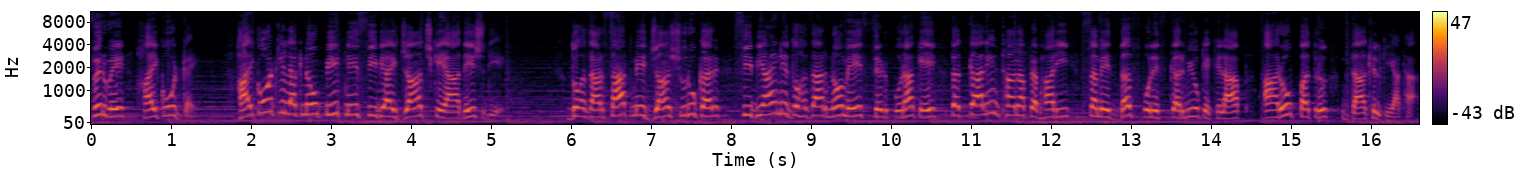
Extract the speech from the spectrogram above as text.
फिर वे हाईकोर्ट गए। हाईकोर्ट की लखनऊ पीठ ने सीबीआई जाँच के आदेश दिए। 2007 में जाँच शुरू कर सीबीआई ने 2009 में सिडपुरा के तत्कालीन थाना प्रभारी समेत 10 पुलिस कर्मियों के खिलाफ आरोप पत्र दाखिल किया था।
